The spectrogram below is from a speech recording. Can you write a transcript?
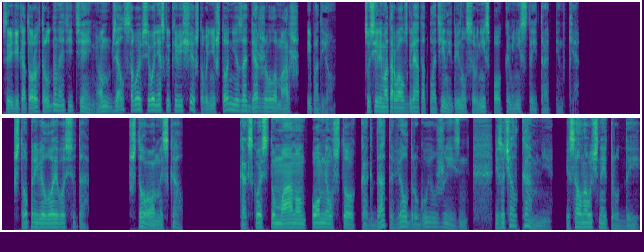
среди которых трудно найти тень. Он взял с собой всего несколько вещей, чтобы ничто не задерживало марш и подъем. С усилием оторвал взгляд от плотины и двинулся вниз по каменистой тропинке. Что привело его сюда? Что он искал? Как сквозь туман он помнил, что когда-то вел другую жизнь, изучал камни, писал научные труды,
